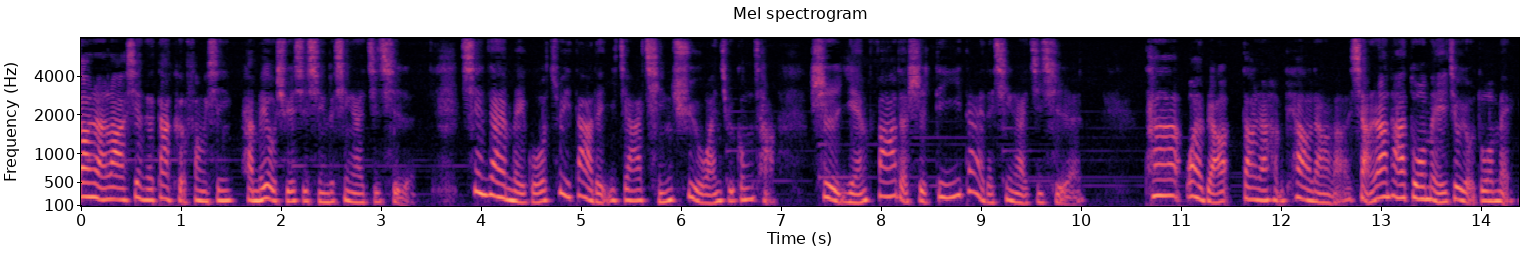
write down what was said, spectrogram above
当然啦，现在大可放心，还没有学习型的性爱机器人。现在美国最大的一家情趣玩具工厂是研发的是第一代的性爱机器人，它外表当然很漂亮了，想让它多美就有多美。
